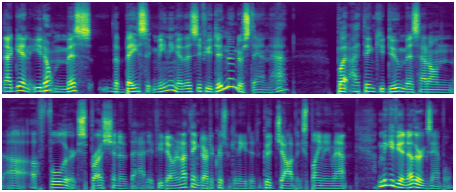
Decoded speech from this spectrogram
now again, you don't miss the basic meaning of this if you didn't understand that. But I think you do miss out on uh, a fuller expression of that if you don't. And I think Dr. Chris McKinney did a good job explaining that. Let me give you another example.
